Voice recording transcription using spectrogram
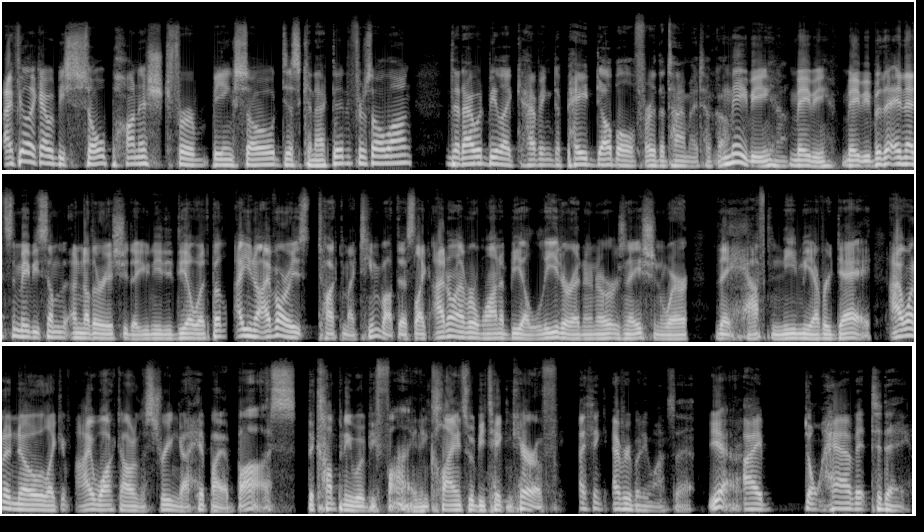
I feel like I would be so punished for being so disconnected for so long that I would be like having to pay double for the time I took off. Maybe, you know? maybe, maybe, but th- and that's maybe some another issue that you need to deal with. But I, you know, I've always talked to my team about this. Like, I don't ever want to be a leader in an organization where they have to need me every day. I want to know, like, if I walked out on the street and got hit by a bus, the company would be fine and clients would be taken care of. I think everybody wants that. Yeah, I don't have it today.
